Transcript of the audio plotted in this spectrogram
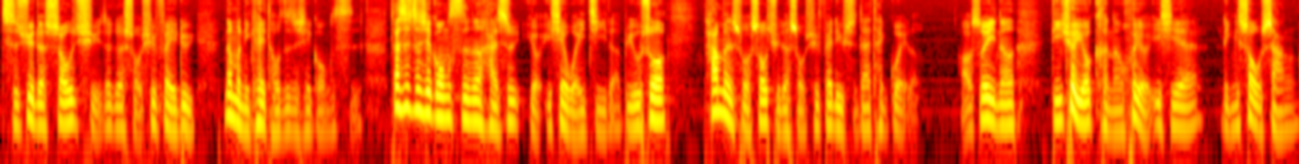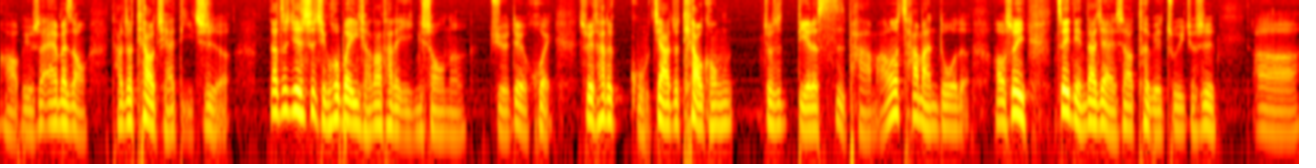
持续的收取这个手续费率，那么你可以投资这些公司。但是这些公司呢，还是有一些危机的，比如说他们所收取的手续费率实在太贵了，好，所以呢，的确有可能会有一些零售商，好，比如说 Amazon，他就跳起来抵制了。那这件事情会不会影响到它的营收呢？绝对会，所以它的股价就跳空，就是跌了四趴嘛，然后差蛮多的。好，所以这一点大家也是要特别注意，就是呃，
